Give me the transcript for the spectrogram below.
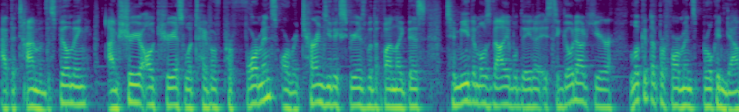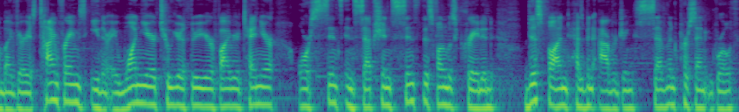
at the time of this filming. I'm sure you're all curious what type of performance or returns you'd experience with a fund like this. To me, the most valuable data is to go down here, look at the performance broken down by various timeframes, either a one year, two year, three year, five year, 10 year, or since inception, since this fund was created, this fund has been averaging 7% growth.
